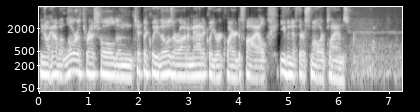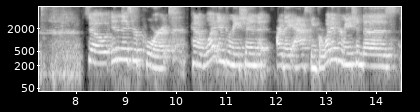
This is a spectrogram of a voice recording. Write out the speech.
you know, have a lower threshold, and typically those are automatically required to file, even if they're smaller plans. So, in this report, kind of what information are they asking for? What information does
